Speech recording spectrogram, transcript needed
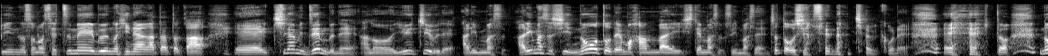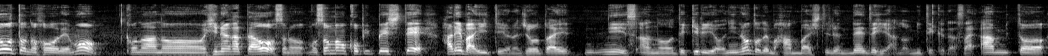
品のその説明文のひな形とか、えちなみに全部ね、あの、YouTube であります。ありますし、ノートでも販売してます。すいません。ちょっとお知らせになっちゃう、これ。えー、っと、ノートの方でも、このあのひな形をそのもうそのままコピペして貼ればいいっていうような状態にあのできるようにノートでも販売してるんでぜひあの見てください。あと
